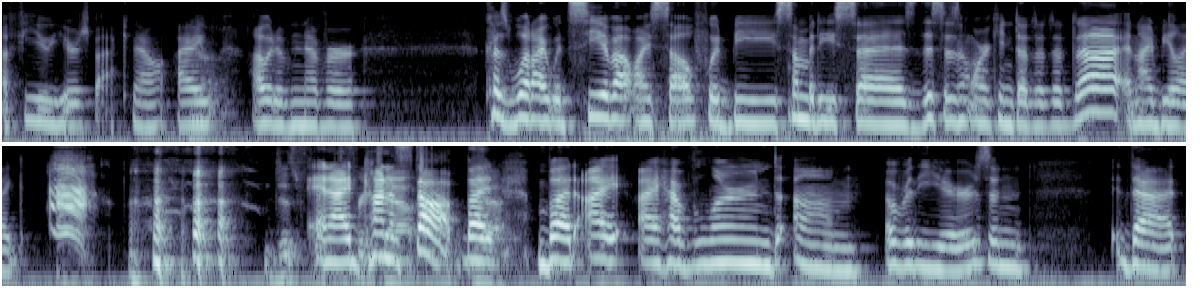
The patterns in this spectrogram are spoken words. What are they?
a few years back now. I Yeah. I would have never because what I would see about myself would be somebody says this isn't working da da da da and I'd be like ah Just and I'd kind of stop. But Yeah. but I I have learned um, over the years and that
